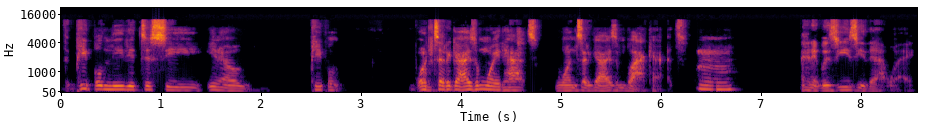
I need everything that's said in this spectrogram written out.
The people needed to see you know people one set of guys in white hats one set of guys in black hats. Mm-hmm. and it was easy that way.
